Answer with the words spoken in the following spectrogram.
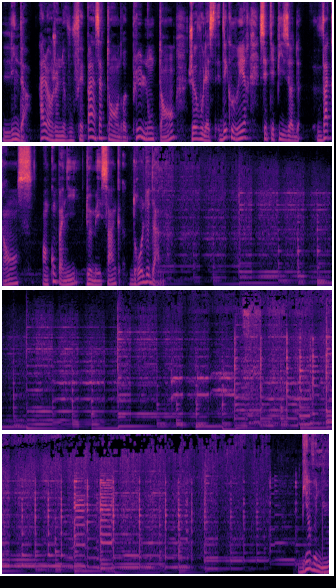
Linda. Alors je ne vous fais pas attendre plus longtemps, je vous laisse découvrir cet épisode vacances en compagnie de mes cinq drôles de dames. Bienvenue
